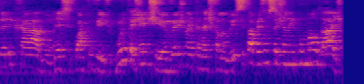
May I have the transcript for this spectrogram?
delicado nesse quarto vídeo. Muita gente, eu vejo na internet falando isso, e talvez não seja nem por maldade.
